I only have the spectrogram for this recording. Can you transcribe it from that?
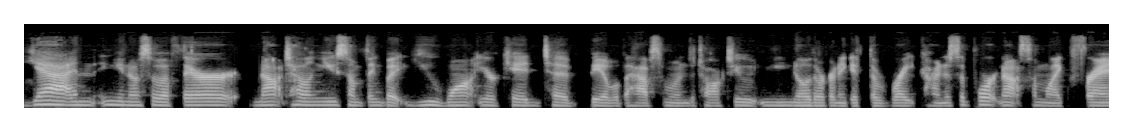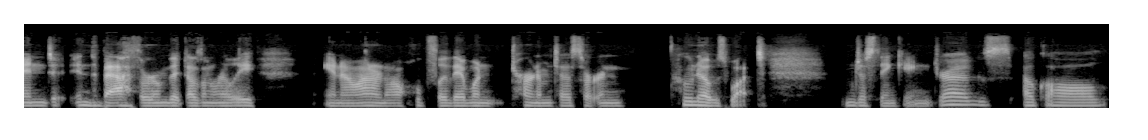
yeah. And, you know, so if they're not telling you something, but you want your kid to be able to have someone to talk to, and you know they're going to get the right kind of support, not some like friend in the bathroom that doesn't really, you know, I don't know. Hopefully they wouldn't turn them to a certain who knows what. I'm just thinking drugs, alcohol,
